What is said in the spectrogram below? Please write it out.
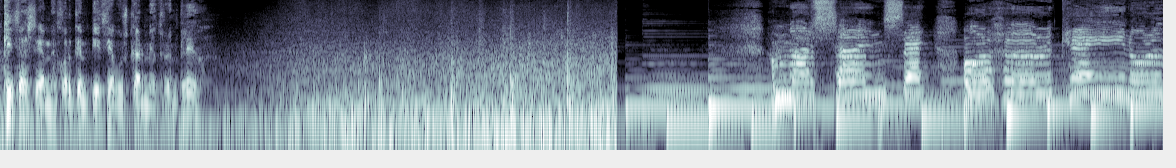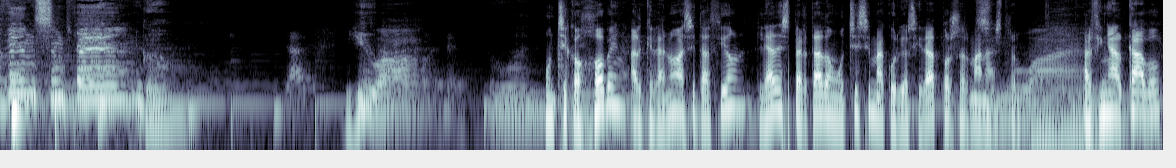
Quizás sea mejor que empiece a buscarme otro empleo. Un chico joven al que la nueva situación le ha despertado muchísima curiosidad por su hermanastro. Al fin y al cabo,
